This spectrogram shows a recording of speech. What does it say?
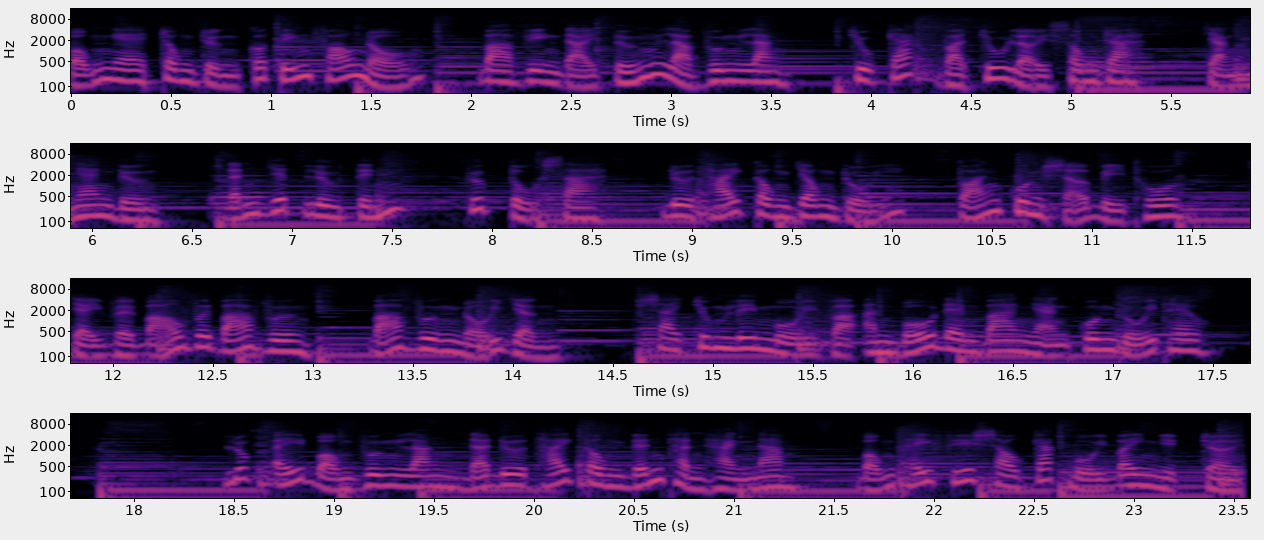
bỗng nghe trong rừng có tiếng pháo nổ, ba viên đại tướng là Vương Lăng, Chu Cát và Chu Lợi xông ra, chặn ngang đường, đánh giết Lưu Tín, cướp tù xa, đưa Thái Công dông rủi, toán quân sở bị thua, chạy về báo với bá vương, bá vương nổi giận, sai Chung Ly Mùi và anh bố đem ba ngàn quân đuổi theo. Lúc ấy bọn Vương Lăng đã đưa Thái Công đến thành Hàng Nam, bỗng thấy phía sau các bụi bay nghịch trời.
